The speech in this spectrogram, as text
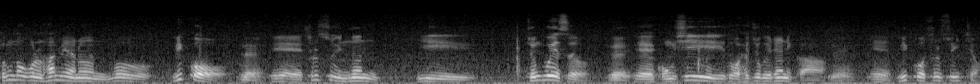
등록을 하면은 뭐 믿고 네. 예, 쓸 수 있는 이 정부에서 네. 예, 공시도 해주고 이러니까 네. 예, 믿고 쓸 수 있죠.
